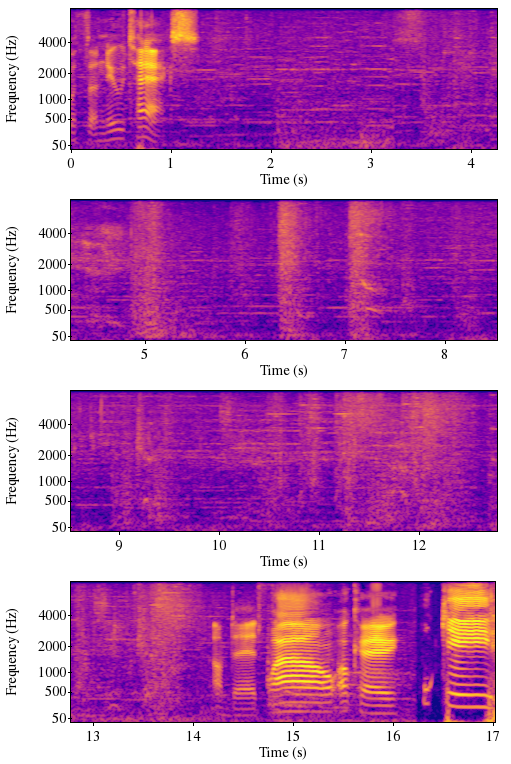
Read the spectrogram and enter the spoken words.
With the new tax. I'm dead. Wow, okay. Okay,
